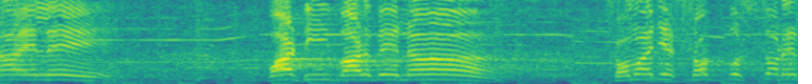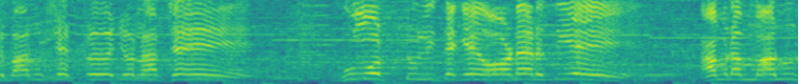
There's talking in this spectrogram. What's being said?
না এলে পার্টি বাড়বে না। সমাজের সর্বস্তরের মানুষের প্রয়োজন আছে। কুমোরটুলি থেকে অর্ডার দিয়ে আমরা মানুষ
